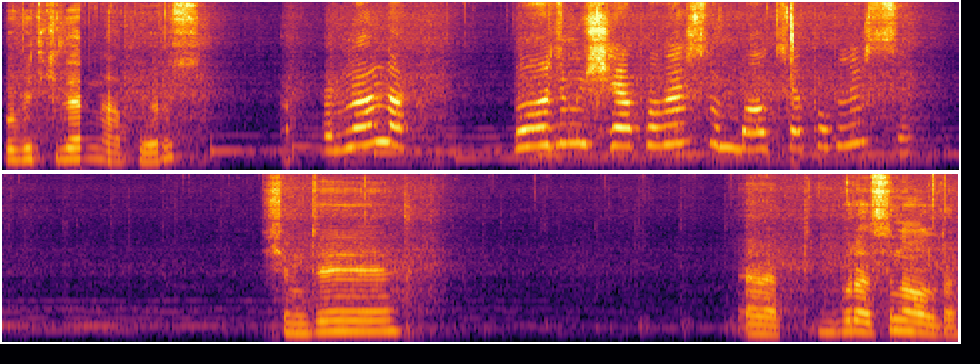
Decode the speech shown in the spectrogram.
Bu bitkileri ne yapıyoruz? Onlarla babacığım bir şey yapabilirsin, balta yapabilirsin. Şimdi Evet burası ne oldu?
